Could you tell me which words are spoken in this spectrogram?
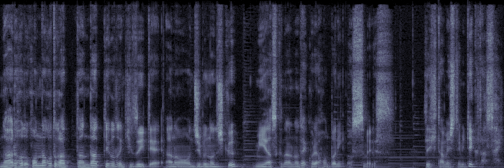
なるほど、こんなことがあったんだっていうことに気づいて、あの自分の軸見えやすくなるので、これは本当におすすめです。ぜひ試してみてください。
